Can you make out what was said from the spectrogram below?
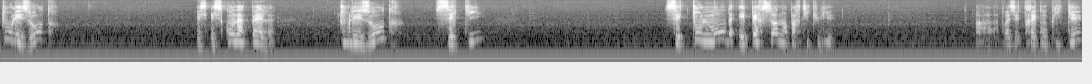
tous les autres. Et, ce qu'on appelle tous les autres, c'est qui C'est tout le monde et personne en particulier. Ah, après, c'est très compliqué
